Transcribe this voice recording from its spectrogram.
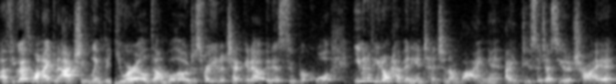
Uh, if you guys want, I can actually link the URL down below just for you to check it out. It is super cool. Even if you don't have any intention on buying it, I do suggest you to try it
